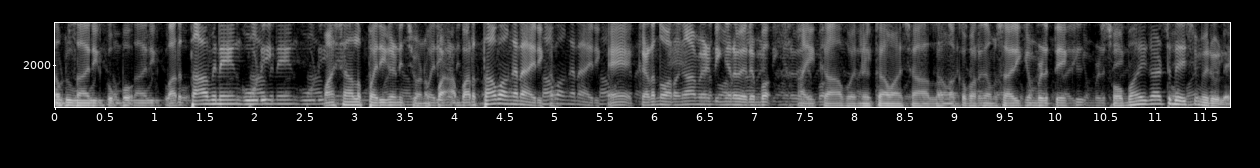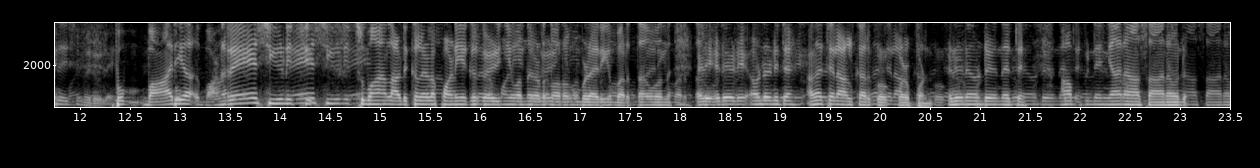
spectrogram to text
സംസാരിക്കുമ്പോൾ ഭർത്താവിനെയും കൂടി മാഷാള്ള പരിഗണിച്ചു വേണം. ഭർത്താവ് അങ്ങനെ ആയിരിക്കും കിടന്നു ഉറങ്ങാൻ വേണ്ടി ഇങ്ങനെ വരുമ്പോ ഐക്കാ പൊന്നുക്കാ മാഷാ എന്നൊക്കെ പറഞ്ഞ് സംസാരിക്കുമ്പോഴത്തേക്ക് സ്വാഭാവികമായിട്ട് ദേഷ്യം വരൂലേ? ഇപ്പൊ ഭാര്യ വളരെ ക്ഷീണിച്ച് സുബാന അടുക്കളയുടെ പണിയൊക്കെ കഴിഞ്ഞ് വന്ന് കിടന്നുറങ്ങുമ്പോഴായിരിക്കും ഭർത്താവ് വന്ന് എടേ എടേ എടേ അവിടെ എണീറ്റെ അങ്ങനെ ചില ആൾക്കാർക്ക് കുഴപ്പമുണ്ട്. എടേ എടേ അവിടെ എഴുന്നേറ്റ്. ആ പിന്നെ ഞാൻ ആ സാധനം സാധനം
